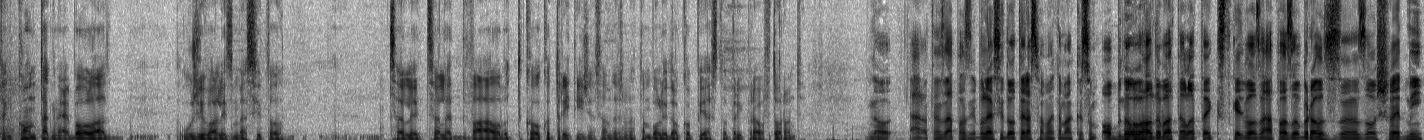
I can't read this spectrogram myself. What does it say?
ten kontakt nebol a užívali sme si to celé, celé dva alebo koľko, tri týždne že sme tam boli dokopy a to príprav v Toronte. No áno, ten zápas nebol, ja si doteraz pamätám, ako som obnovoval doma teletext, keď bol zápas obrov so Švedmi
